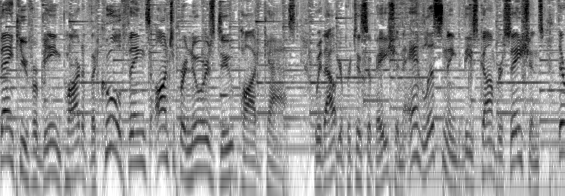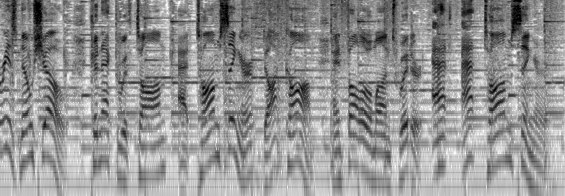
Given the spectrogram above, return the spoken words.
Thank you for being part of the Cool Things Entrepreneurs Do podcast. Without your participation and listening to these conversations, there is no show. Connect with Tom at tomsinger.com and follow him on Twitter at, at tomsinger.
